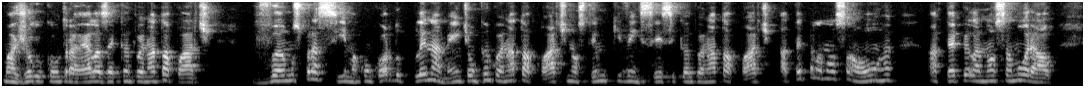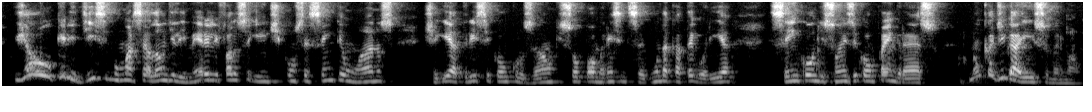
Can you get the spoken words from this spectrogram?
mas jogo contra elas é campeonato à parte. Vamos para cima, concordo plenamente. É um campeonato à parte, nós temos que vencer esse campeonato à parte, até pela nossa honra, até pela nossa moral. Já o queridíssimo Marcelão de Limeira, ele fala o seguinte: com 61 anos, cheguei à triste conclusão que sou palmeirense de segunda categoria, sem condições de comprar ingresso. Nunca diga isso, meu irmão.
